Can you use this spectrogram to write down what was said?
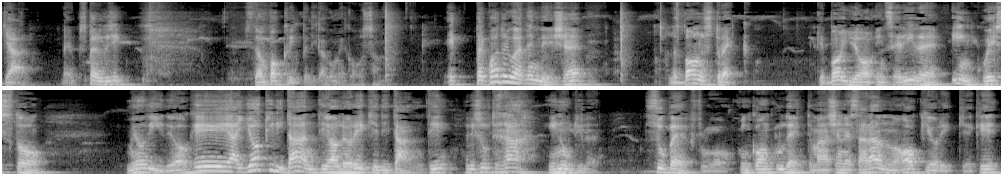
Chiaro? Beh, spero di sì. Sta un po' criptica come cosa. E per quanto riguarda invece le bonus track che voglio inserire in questo mio video che agli occhi di tanti e alle orecchie di tanti risulterà inutile, superfluo, inconcludente, ma ce ne saranno occhi e orecchie che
